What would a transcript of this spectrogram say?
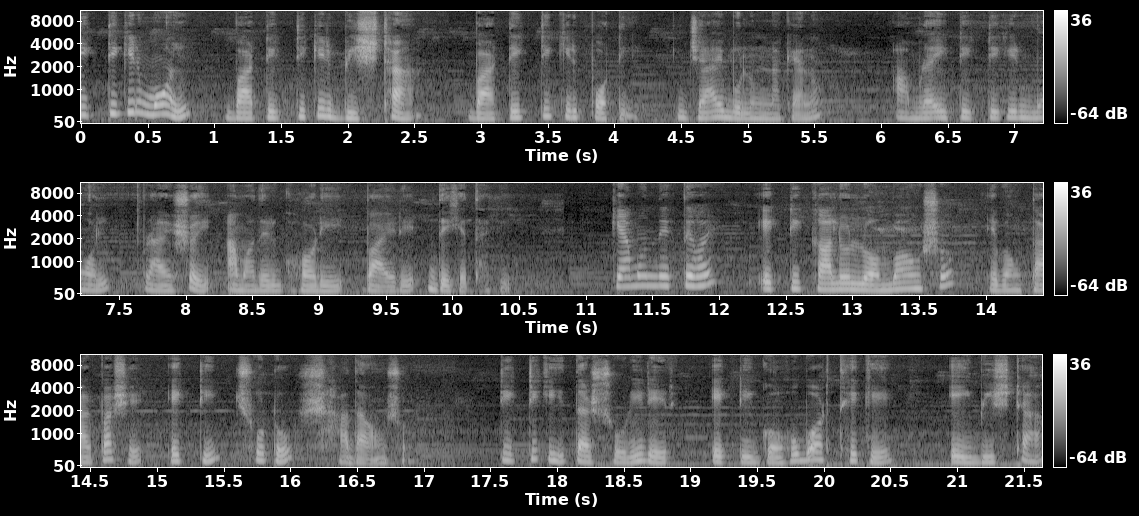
টিকটিকির মল বা টিকটিকির বিষ্ঠা বা টিকটিকির পটি, যাই বলুন না কেন, আমরা এই টিকটিকির মল প্রায়শই আমাদের ঘরে, বাইরে দেখে থাকি। কেমন দেখতে হয়? একটি কালো লম্বা অংশ এবং তার পাশে একটি ছোট সাদা অংশ। টিকটিকি তার শরীরের একটি গহ্বর থেকে এই বিষ্ঠা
